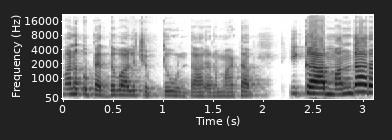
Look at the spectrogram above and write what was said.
మనకు పెద్దవాళ్ళు చెప్తూ ఉంటారనమాట ఇక మందార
